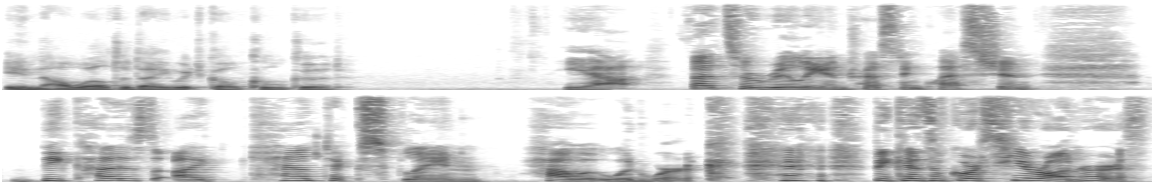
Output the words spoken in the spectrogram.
in our world today, which God called good? Yeah, that's a really interesting question because I can't explain how it would work. because, of course, here on earth,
